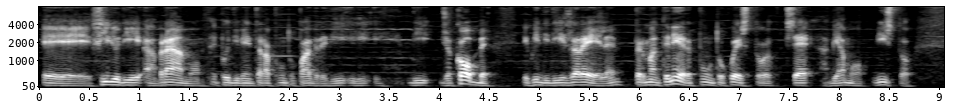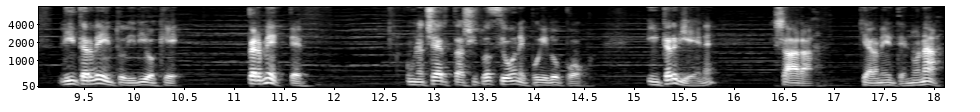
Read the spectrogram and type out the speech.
eh, figlio di Abramo, e poi diventerà appunto padre di, di, di Giacobbe, e quindi di Israele, per mantenere appunto questo, se abbiamo visto l'intervento di Dio che permette una certa situazione, poi dopo interviene, Sara chiaramente non, ha,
